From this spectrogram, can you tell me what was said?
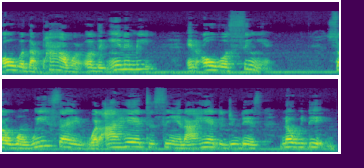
over the power of the enemy and over sin. So when we say, Well, I had to sin, I had to do this, no, we didn't.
